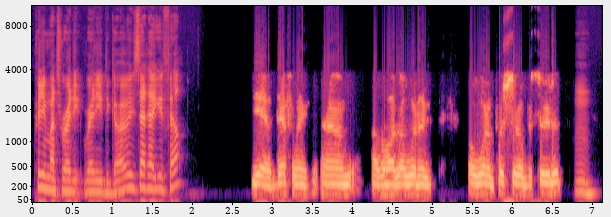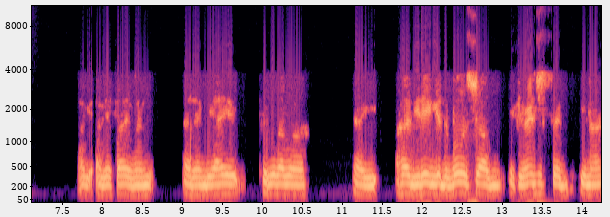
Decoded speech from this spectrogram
pretty much ready ready to go. Is that how you felt? Yeah, definitely. Um, otherwise, I would have I would have pushed it or pursued it. Mm. I, I guess I even at NBA people that were, hey, I heard you didn't get the Bullets job. If you're interested, you know,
